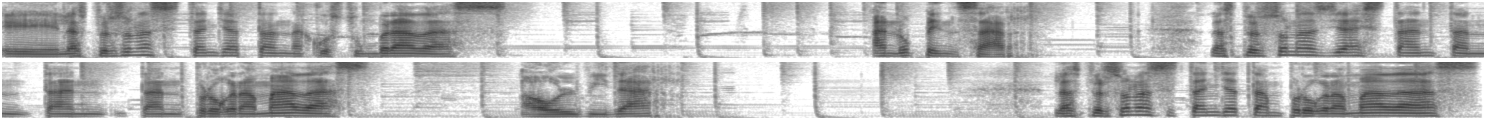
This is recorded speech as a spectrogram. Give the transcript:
Eh, las personas están ya tan acostumbradas a no pensar, las personas ya están tan, tan, tan programadas a olvidar las personas están ya tan programadas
